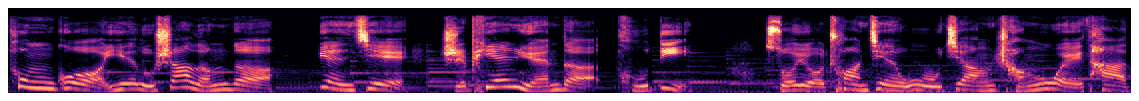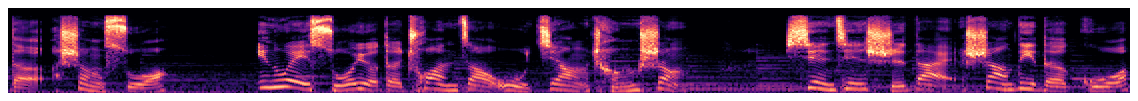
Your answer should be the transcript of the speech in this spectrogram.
通过耶路撒冷的边界至偏远的土地，所有创建物将成为他的圣所，因为所有的创造物将成圣。现今时代，上帝的国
